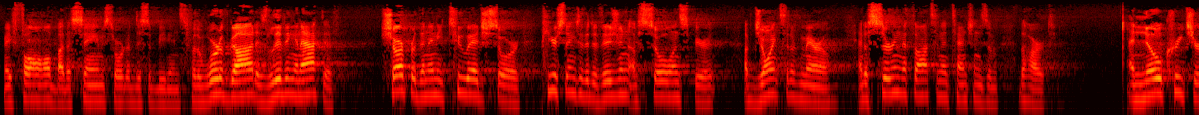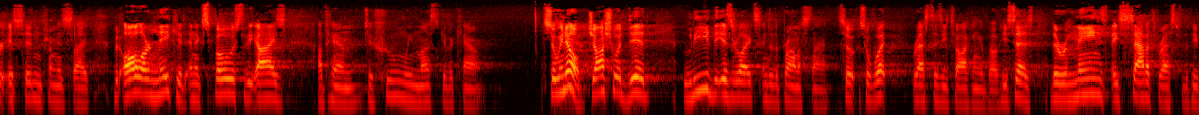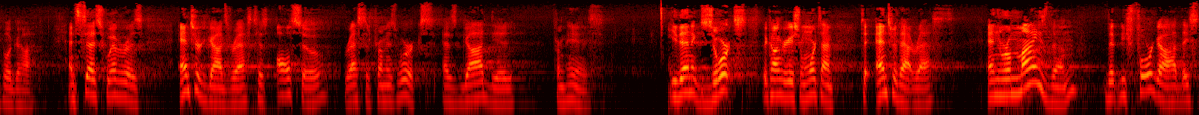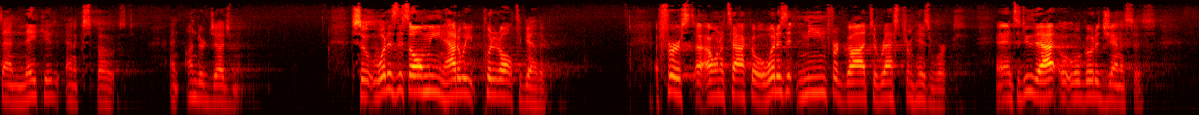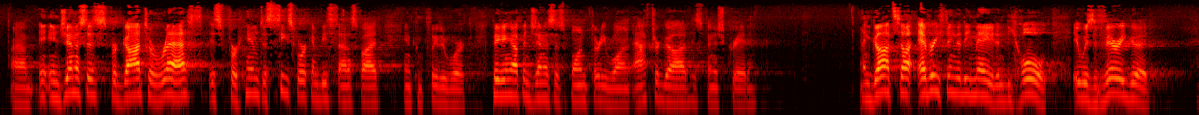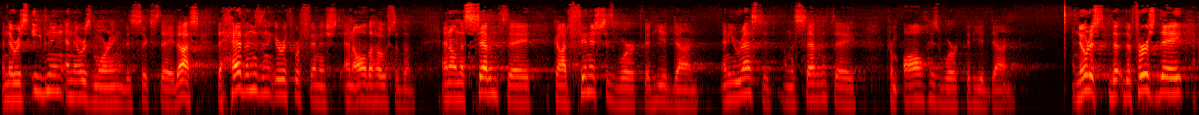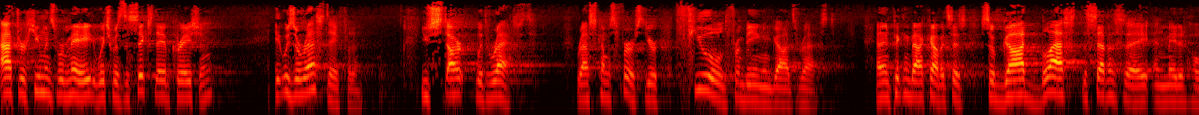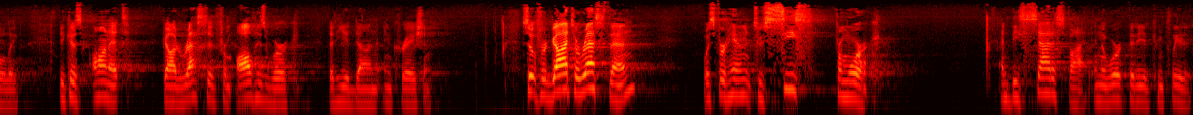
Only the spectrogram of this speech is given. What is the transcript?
may fall by the same sort of disobedience. For the Word of God is living and active, sharper than any two edged sword, piercing to the division of soul and spirit, of joints and of marrow, and asserting the thoughts and intentions of the heart. And no creature is hidden from his sight, but all are naked and exposed to the eyes of him to whom we must give account. So we know Joshua did lead the Israelites into the promised land. So, so what rest is he talking about? He says, There remains a Sabbath rest for the people of God. And says, Whoever has entered God's rest has also rested from his works, as God did from his. He then exhorts the congregation one more time to enter that rest and reminds them that before God they stand naked and exposed and under judgment. So, what does this all mean? How do we put it all together? First, I want to tackle what does it mean for God to rest from his works? And to do that, we'll go to Genesis. Um, in Genesis, for God to rest is for him to cease work and be satisfied in completed work. Picking up in Genesis 1:31, after God has finished creating. And God saw everything that he made, and behold, it was very good. And there was evening and there was morning, the sixth day. Thus, the heavens and the earth were finished, and all the host of them. And on the seventh day, God finished his work that he had done, and he rested on the seventh day from all his work that he had done. Notice the, the first day after humans were made, which was the sixth day of creation, it was a rest day for them. You start with rest. Rest comes first. You're fueled from being in God's rest. And then picking back up, it says, So God blessed the seventh day and made it holy, because on it God rested from all his work that he had done in creation. So for God to rest then was for him to cease from work and be satisfied in the work that he had completed.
